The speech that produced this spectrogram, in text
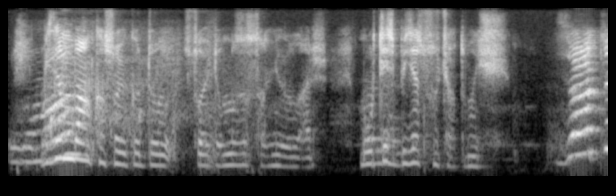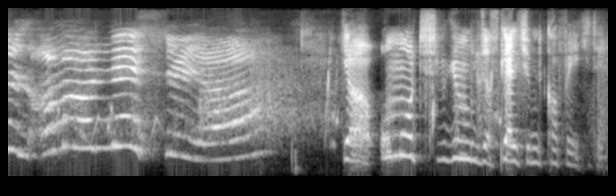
O zaman... Bizim banka soygundu, soyduğumuzu sanıyorlar. Mortis bize suç atmış. Zaten ama neyse ya. Ya o Mortis bir gün bulacağız. Gel şimdi kafeye gidelim.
